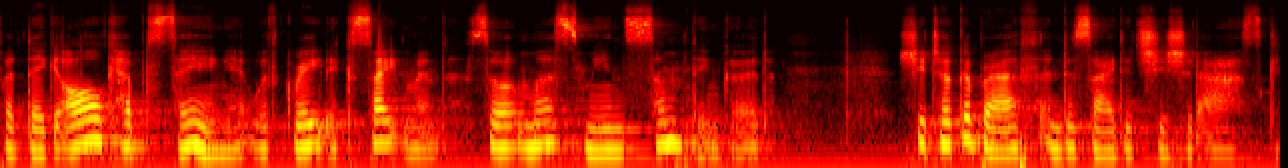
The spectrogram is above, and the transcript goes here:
but they all kept saying it with great excitement, so it must mean something good. She took a breath and decided she should ask,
